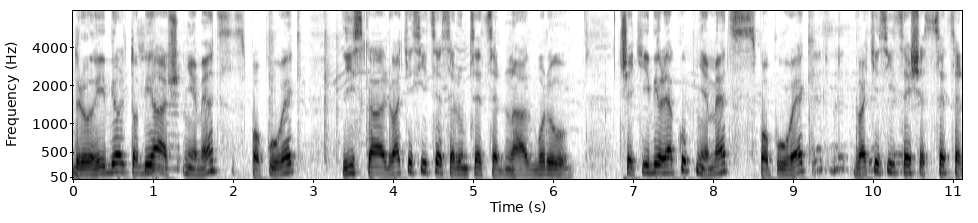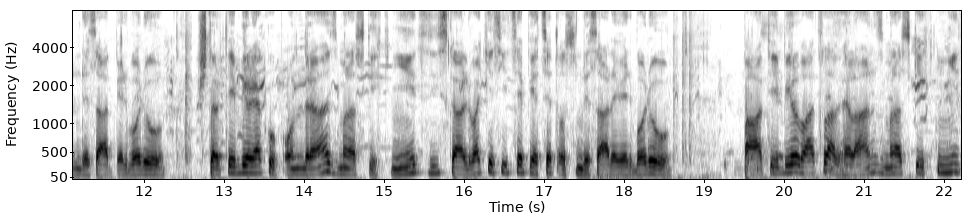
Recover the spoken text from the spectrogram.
Druhý byl Tobiáš Němec z Popůvek, získal 2717 bodů. Třetí byl Jakub Němec z Popůvek, 2675 bodů. Čtvrtý byl Jakub Ondra z Moravských kníc, získal 2589 bodů. Pátý byl Václav Helan z Moravských kníc,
